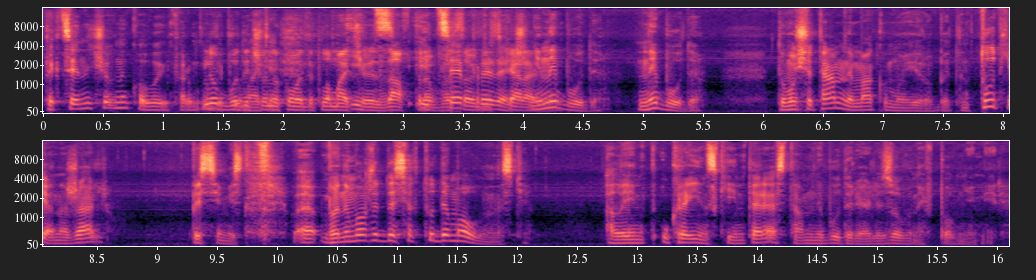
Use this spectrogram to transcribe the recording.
Так це не човникова інформація. Ну, буде човникова дипломатія І- завтра і в це приречення. Не буде. Не буде. Тому що там нема кому її робити. Тут я, на жаль, песиміст. Е, Вони можуть досягти домовленості, але український інтерес там не буде реалізований в повній мірі.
